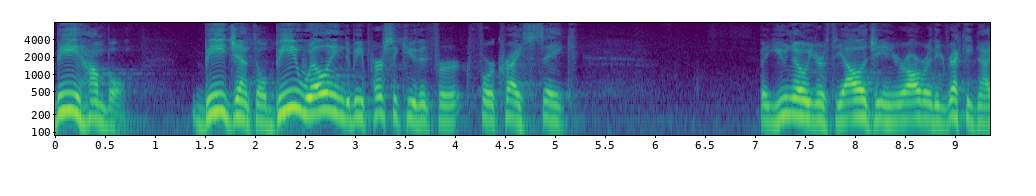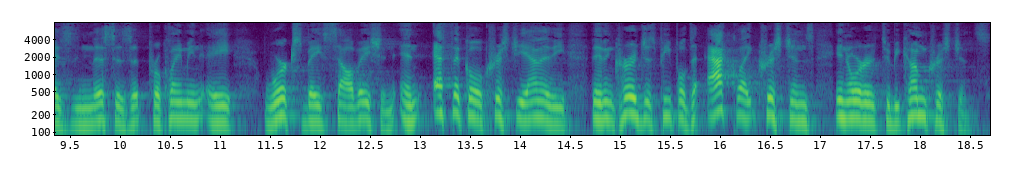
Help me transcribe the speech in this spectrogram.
be humble, be gentle, be willing to be persecuted for, for Christ's sake. But you know your theology and you're already recognizing this as proclaiming a works based salvation, an ethical Christianity that encourages people to act like Christians in order to become Christians.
